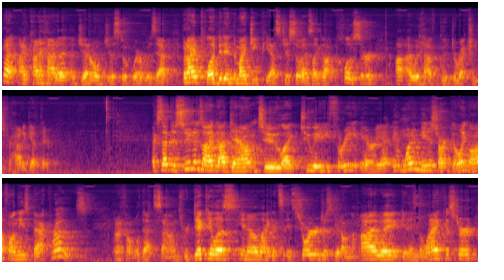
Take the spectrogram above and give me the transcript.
but I kind of had a, a, general gist of where it was at. But I had plugged it into my GPS just so as I got closer, I would have good directions for how to get there. Except as soon as I got down to like 283 area, it wanted me to start going off on these back roads. And I thought, well, that sounds ridiculous. You know, like it's, it's shorter, just get on the highway, get into Lancaster.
